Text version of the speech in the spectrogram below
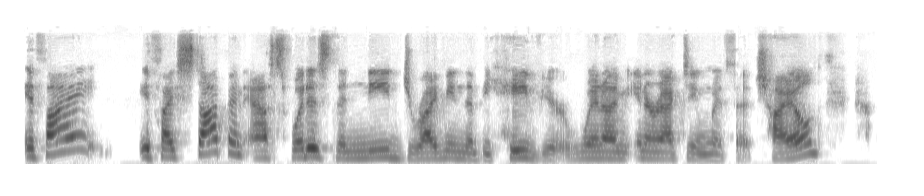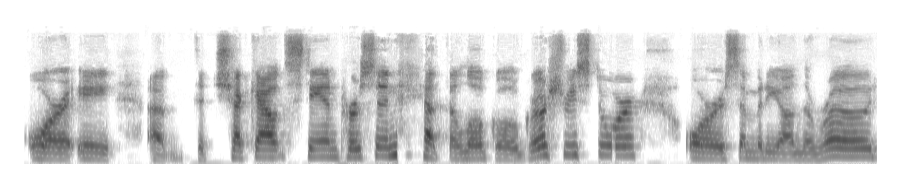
if I if I stop and ask what is the need driving the behavior when I'm interacting with a child or a uh, the checkout stand person at the local grocery store or somebody on the road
